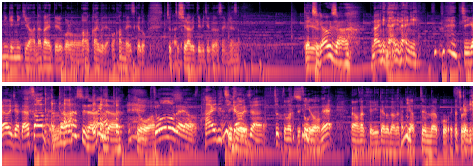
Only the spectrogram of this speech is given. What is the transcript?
人間日記が流れてる頃、うん。アーカイブで。わかんないですけどちょっと調べてみてください皆さん、いや違うじゃん。何何何？違うじゃんそうだそんな話じゃないじゃん今日は。そうだよ。入り違うじゃん。ちょっと待ってそうだよね。分かってる。言いたいこと分かってる。何やってんだよこいつ。確かに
